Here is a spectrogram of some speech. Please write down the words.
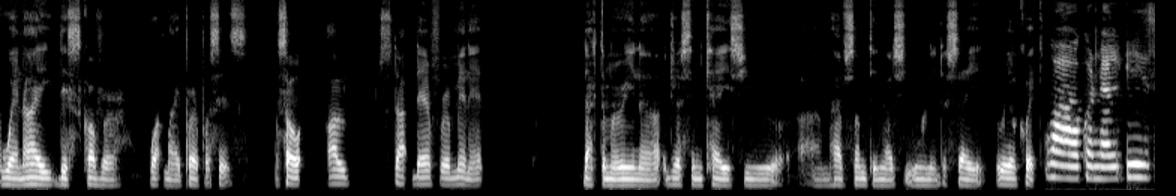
when I discover what my purpose is. So I'll stop there for a minute, Dr. Marina, just in case you um, have something else you wanted to say, real quick. Wow, Cornell, is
